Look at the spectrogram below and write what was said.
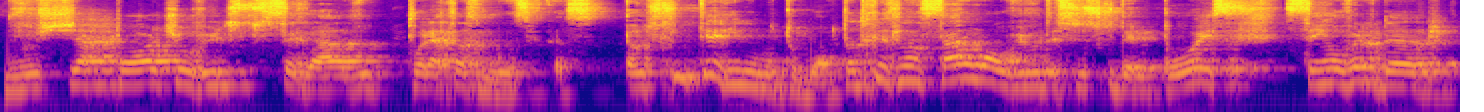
você já pode ouvir o disco sossegado por essas músicas. É um disco inteirinho muito bom. Tanto que eles lançaram ao vivo desse disco depois, sem overdub.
